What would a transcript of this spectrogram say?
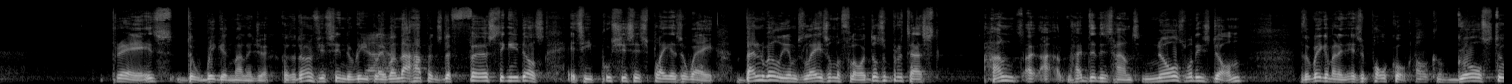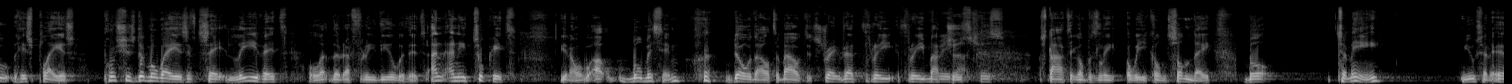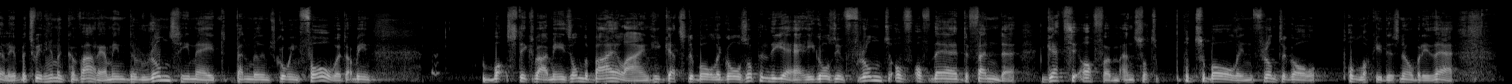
praise the Wigan manager because I don't know if you've seen the replay. Yeah. When that happens, the first thing he does is he pushes his players away. Ben Williams lays on the floor, doesn't protest, hands, uh, uh, head in his hands, knows what he's done. The Wigan manager is it Paul Cook, Paul Cook. goes to his players, pushes them away as if to say, "Leave it, let the referee deal with it." And and he took it. You know, uh, we'll miss him, no doubt about it. Straight red three three matches, matches. starting obviously a week on Sunday. But to me, you said it earlier, between him and Cavaré, I mean, the runs he made, Ben Williams going forward, I mean, what sticks by me is on the byline, he gets the ball, it goes up in the air, he goes in front of, of their defender, gets it off him, and sort of puts a ball in front of goal. Unlucky there's nobody there.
